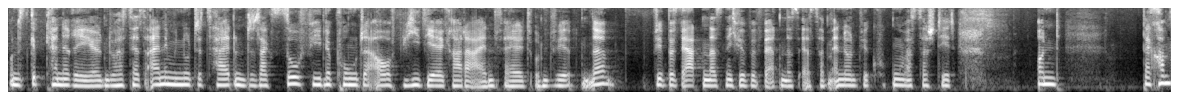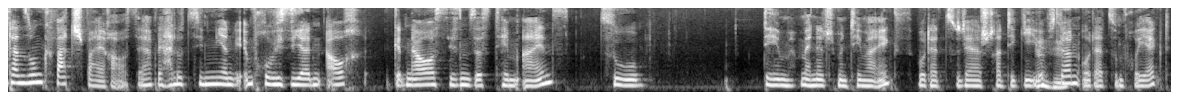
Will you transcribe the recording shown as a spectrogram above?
Und es gibt keine Regeln. Du hast jetzt eine Minute Zeit und du sagst so viele Punkte auf, wie dir gerade einfällt. Und wir, ne, wir bewerten das nicht, wir bewerten das erst am Ende und wir gucken, was da steht. Und da kommt dann so ein Quatsch bei raus. Ja? Wir halluzinieren, wir improvisieren auch genau aus diesem System 1 zu dem Management-Thema X oder zu der Strategie Y mhm. oder zum Projekt.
